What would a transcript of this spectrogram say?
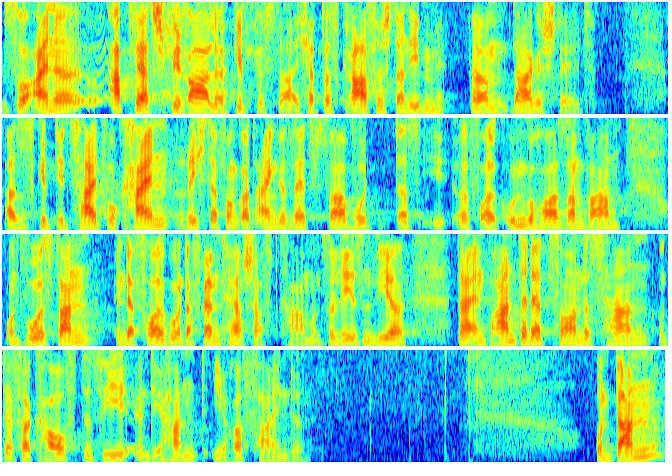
so eine Abwärtsspirale gibt es da. Ich habe das grafisch daneben ähm, dargestellt. Also es gibt die Zeit, wo kein Richter von Gott eingesetzt war, wo das äh, Volk ungehorsam war und wo es dann in der Folge unter Fremdherrschaft kam. Und so lesen wir, da entbrannte der Zorn des Herrn und er verkaufte sie in die Hand ihrer Feinde. Und dann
